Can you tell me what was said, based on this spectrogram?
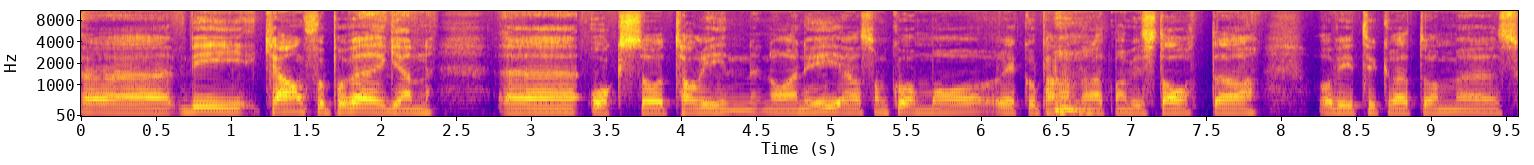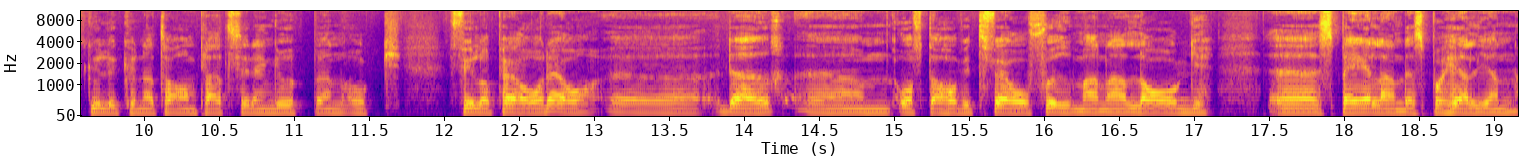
Uh, vi kanske på vägen uh, också tar in några nya som kommer, räcker upp handen mm. att man vill starta och vi tycker att de uh, skulle kunna ta en plats i den gruppen och fyller på då där. Um, ofta har vi två sjumannalag spelandes på helgen.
